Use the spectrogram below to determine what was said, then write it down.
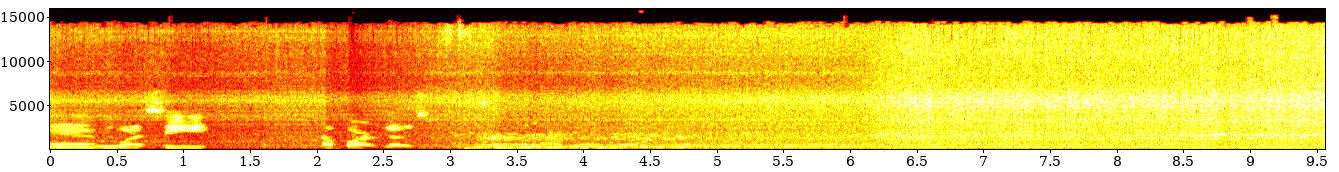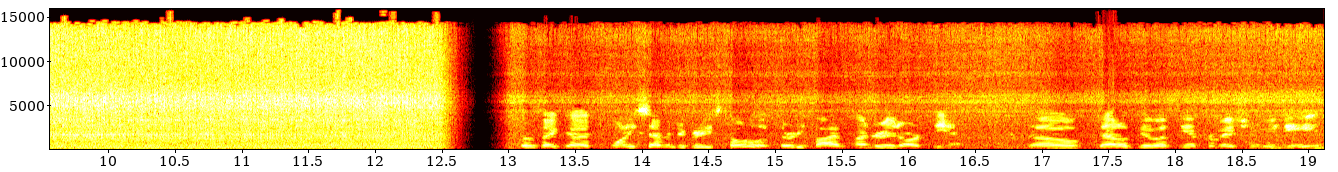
And we want to see how far it goes. looks like uh, 27 degrees total at 3500 RPM. So that'll give us the information we need.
